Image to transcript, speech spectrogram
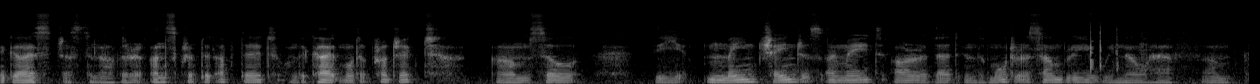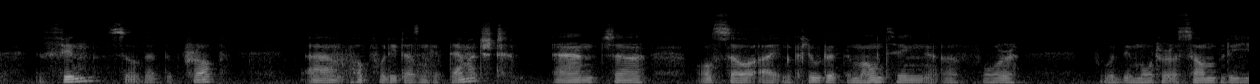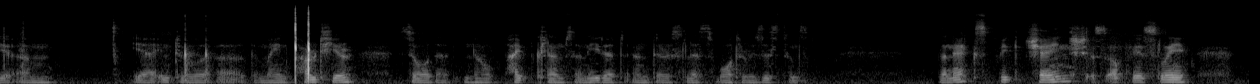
Hey guys, just another unscripted update on the Kayak Motor project. Um, so the main changes I made are that in the motor assembly we now have um, a fin so that the prop uh, hopefully doesn't get damaged and uh, also I included the mounting uh, for for the motor assembly um, yeah into uh, the main part here so that no pipe clamps are needed and there's less water resistance. The next big change is obviously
